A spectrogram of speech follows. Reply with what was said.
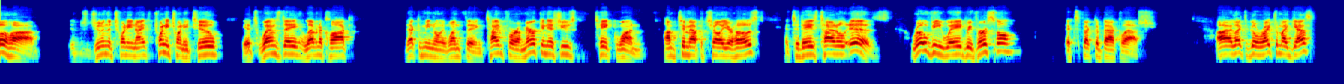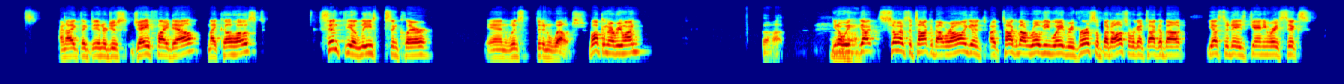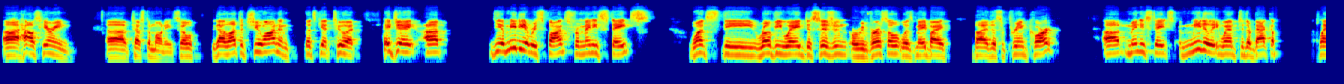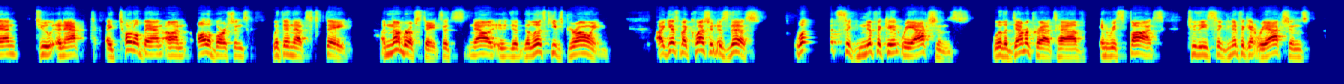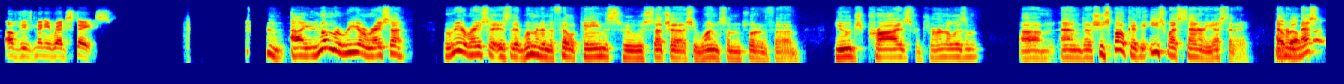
Aloha. It's June the 29th, 2022. It's Wednesday, 11 o'clock. That can mean only one thing. Time for American Issues, Take One. I'm Tim Apicella, your host, and today's title is Roe v. Wade Reversal, Expect a Backlash. I'd like to go right to my guests, and I'd like to introduce Jay Fidel, my co-host, Cynthia Lee Sinclair, and Winston Welch. Welcome, everyone. You know, we got so much to talk about. We're only going to talk about Roe v. Wade reversal, but also we're going to talk about yesterday's January 6th uh, House hearing uh, testimony. So we got a lot to chew on, and let's get to it. Hey, Jay, uh, the immediate response from many states once the Roe v. Wade decision or reversal was made by by the Supreme Court, uh, many states immediately went to their backup plan to enact a total ban on all abortions within that state a number of states. It's now the list keeps growing. I guess my question is this: what, what significant reactions will the Democrats have in response to these significant reactions of these many red states? Uh, you know Maria Ressa? Maria Ressa is the woman in the Philippines who such a she won some sort of uh, huge prize for journalism, um, and uh, she spoke at the East West Center yesterday. And her, Nobel mes- Prize.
